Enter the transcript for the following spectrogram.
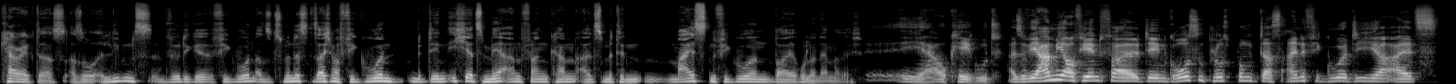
Characters, also äh, liebenswürdige Figuren, also zumindest, sag ich mal, Figuren, mit denen ich jetzt mehr anfangen kann, als mit den meisten Figuren bei Roland Emmerich. Ja, okay, gut. Also wir haben hier auf jeden Fall den großen Pluspunkt, dass eine Figur, die hier als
